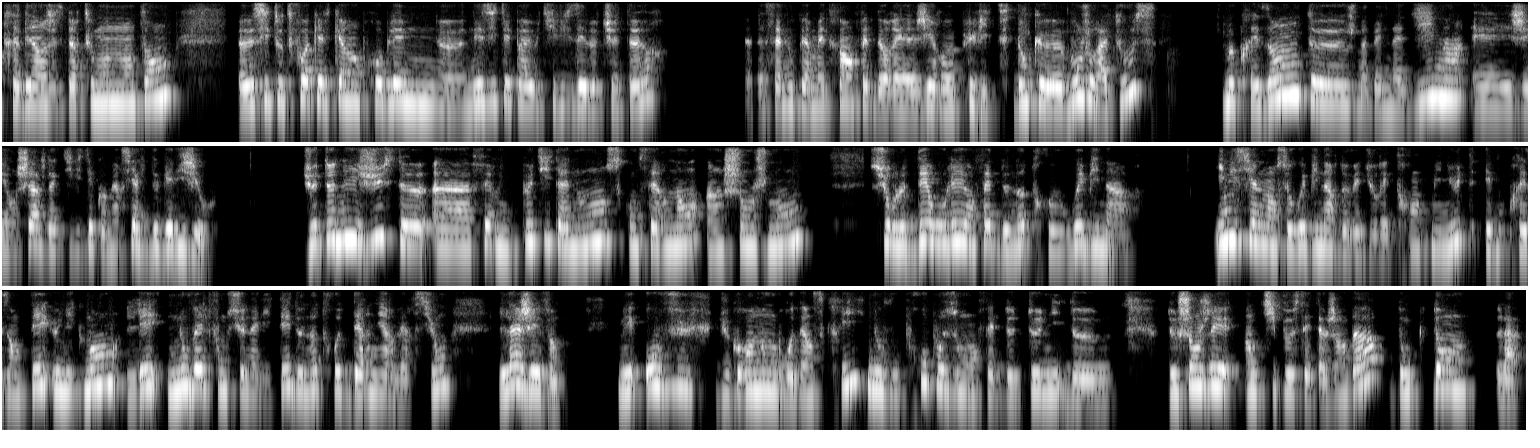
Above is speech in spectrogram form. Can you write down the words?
très bien, j'espère que tout le monde m'entend. Euh, si toutefois quelqu'un a un problème, n'hésitez pas à utiliser le chatter. Euh, ça nous permettra en fait de réagir euh, plus vite. Donc bonjour à tous. Je me présente, je m'appelle Nadine et j'ai en charge l'activité commerciale de Galigeo. Je tenais juste à faire une petite annonce concernant un changement sur le déroulé en fait de notre webinar. Initialement, ce webinaire devait durer 30 minutes et vous présenter uniquement les nouvelles fonctionnalités de notre dernière version, la G20. Mais au vu du grand nombre d'inscrits, nous vous proposons en fait de, changer un petit peu cet agenda. Donc, dans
